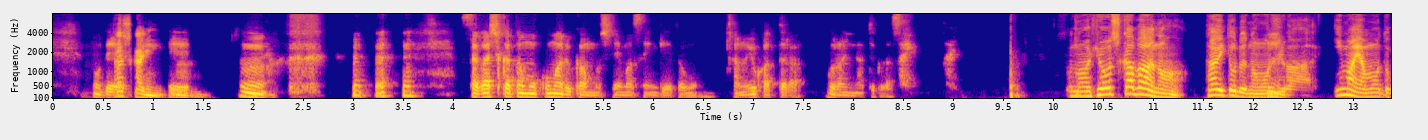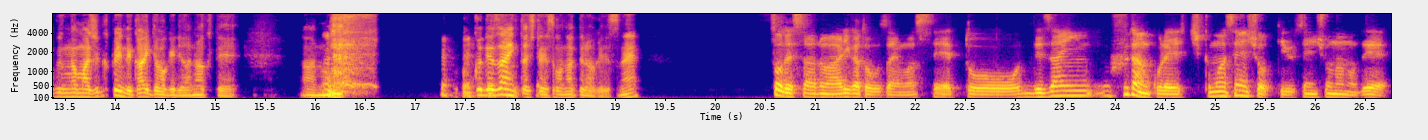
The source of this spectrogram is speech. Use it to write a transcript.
ので、確かに。えーうんうん。探し方も困るかもしれませんけれども、あのよかったらご覧になってください。その表紙カバーのタイトルの文字は、今山本君がマジックペンで書いたわけではなくて、あの、ブックデザインとしてそうなってるわけですね。そうです。あの、ありがとうございます。えっ、と、デザイン、普段これ、ちくま選書っていう選書なので、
